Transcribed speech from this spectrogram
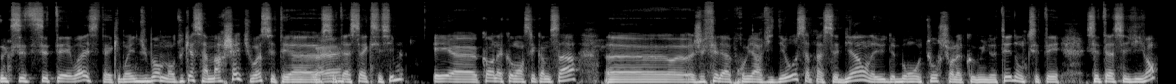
Donc c'était ouais, c'était avec les moyens du bord, mais en tout cas ça marchait, tu vois, c'était c'était assez accessible. Et euh, quand on a commencé comme ça, euh, j'ai fait la première vidéo, ça passait bien, on a eu des bons retours sur la communauté, donc c'était c'était assez vivant.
